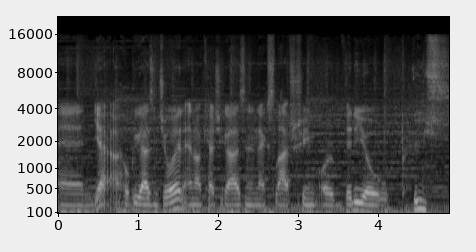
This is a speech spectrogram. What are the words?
and yeah, I hope you guys enjoyed, and I'll catch you guys in the next live stream or video. Peace.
